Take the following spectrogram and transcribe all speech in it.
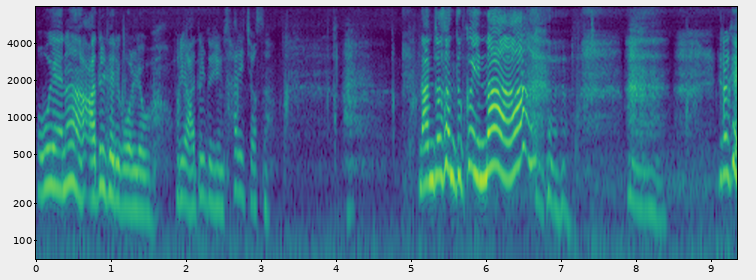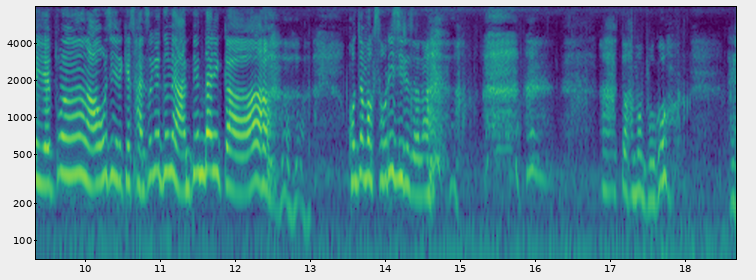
오후에는 아들 데리고 오려고. 우리 아들도 지금 살이 쪘어. 남조선 듣고 있나? 이렇게 예쁜 아오지 이렇게 산속에 두면 안 된다니까. 혼자 막 소리 지르잖아. 아, 또 한번 보고. 에,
